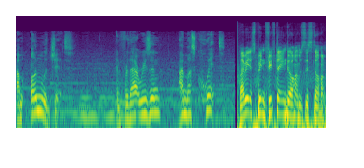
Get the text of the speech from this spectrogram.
I'm unlegit. And for that reason, I must quit. Maybe to spin 15 times this time.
